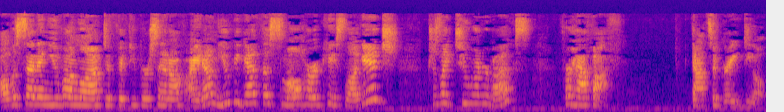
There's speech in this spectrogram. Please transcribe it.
All of a sudden you've unlocked a 50% off item. You could get the small hard case luggage, which is like 200 bucks for half off. That's a great deal.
